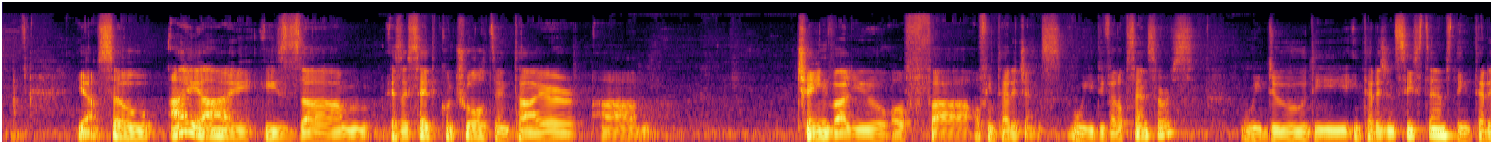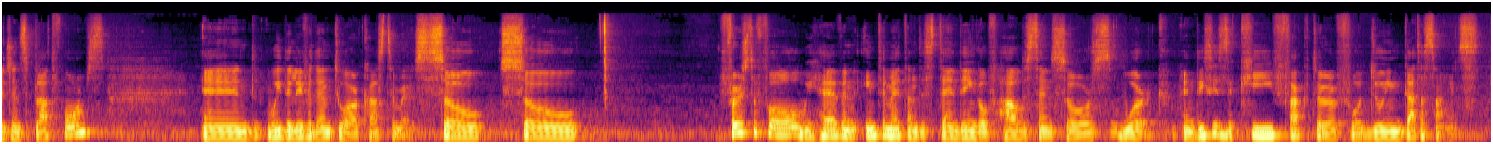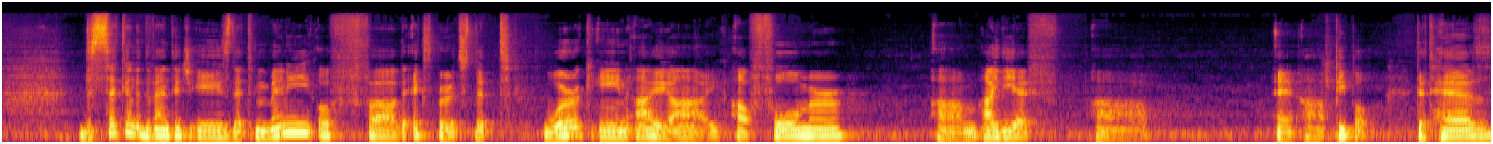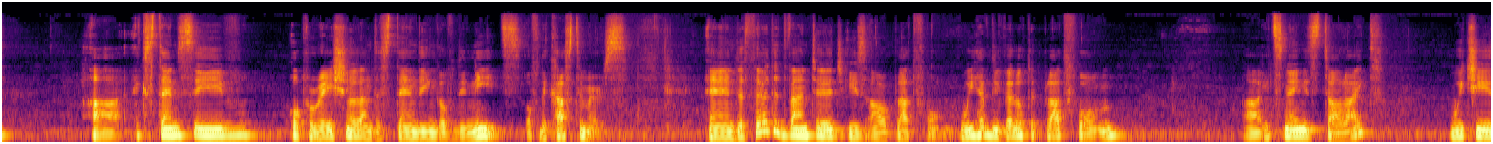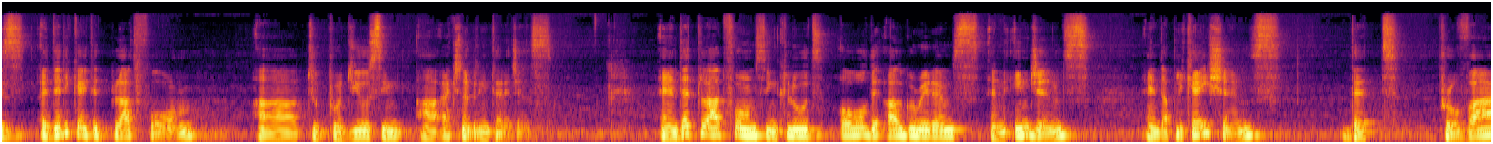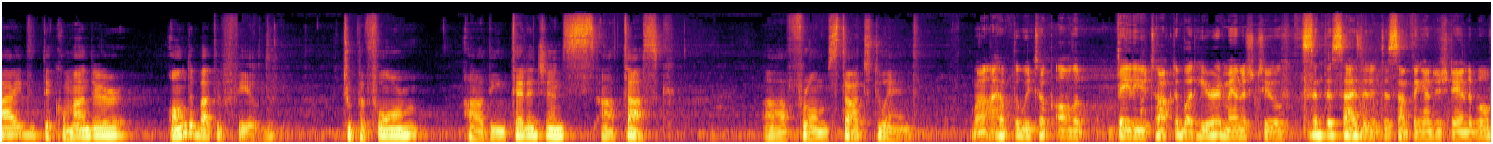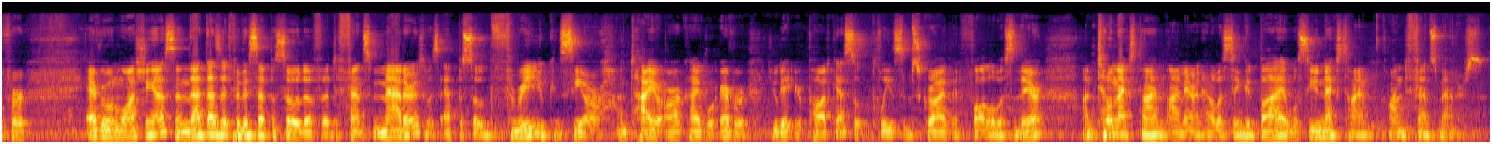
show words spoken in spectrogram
Yeah, so IAI is, um, as I said, controls the entire um, chain value of, uh, of intelligence. We develop sensors, we do the intelligence systems, the intelligence platforms, and we deliver them to our customers. So, so first of all, we have an intimate understanding of how the sensors work, and this is a key factor for doing data science. The second advantage is that many of uh, the experts that work in IAI are former um, IDF uh, uh, people that has uh, extensive operational understanding of the needs of the customers. And the third advantage is our platform. We have developed a platform, uh, its name is Starlight, which is a dedicated platform uh, to produce in, uh, actionable intelligence. And that platform includes all the algorithms and engines and applications that provide the commander on the battlefield to perform uh, the intelligence uh, task uh, from start to end. Well, I hope that we took all the data you talked about here and managed to synthesize it into something understandable for everyone watching us. And that does it for this episode of uh, Defense Matters. It was episode three. You can see our entire archive wherever you get your podcast. So please subscribe and follow us there. Until next time, I'm Aron Heller saying goodbye. We'll see you next time on Defense Matters.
